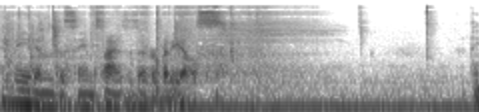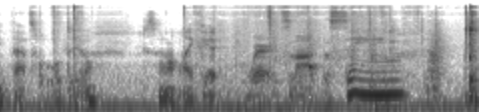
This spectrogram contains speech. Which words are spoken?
and made him the same size as everybody else. I think that's what we'll do because I don't like it where it's not the same. Okay.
